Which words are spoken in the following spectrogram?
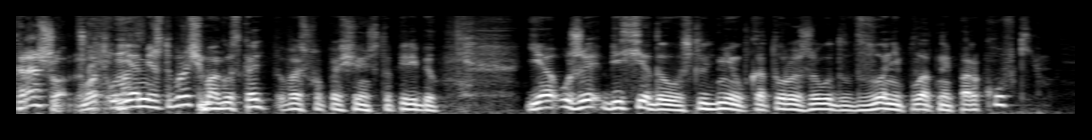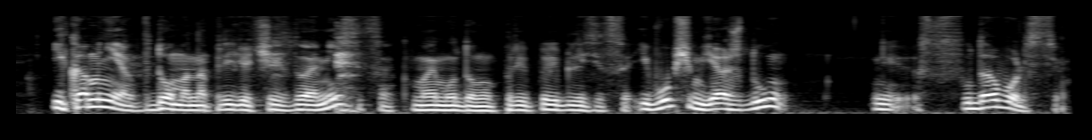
Хорошо. Вот нас... Я, между прочим, могу сказать, прошу прощения, что перебил. Я уже беседовал с людьми, которые живут в зоне платной парковки, и ко мне в дом она придет через два месяца, к моему дому при, приблизится. И, в общем, я жду с удовольствием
